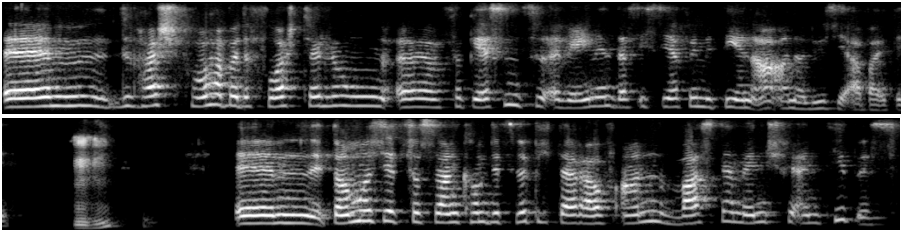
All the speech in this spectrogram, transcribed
Ähm, du hast vorher bei der Vorstellung äh, vergessen zu erwähnen, dass ich sehr viel mit DNA-Analyse arbeite. Mhm. Ähm, da muss ich jetzt so sagen, kommt jetzt wirklich darauf an, was der Mensch für ein Typ ist.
